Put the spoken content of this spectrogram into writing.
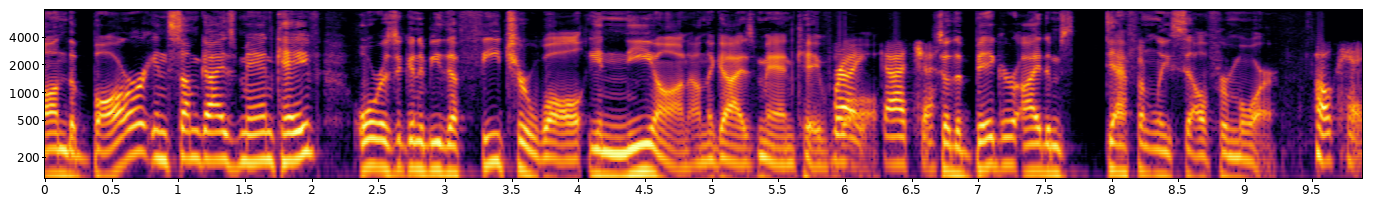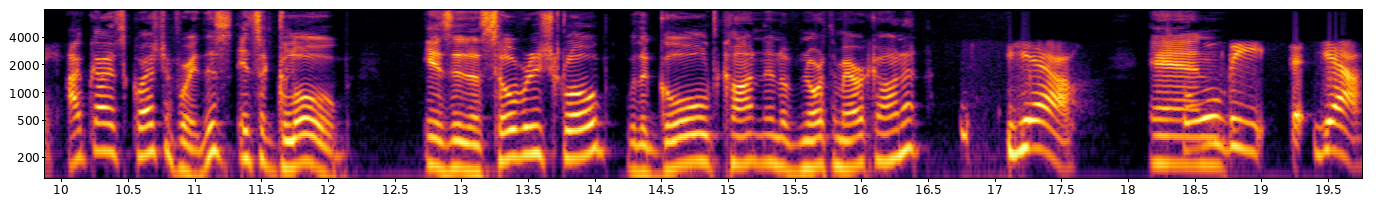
on the bar in some guy's man cave, or is it going to be the feature wall in neon on the guy's man cave Right, wall? gotcha. So the bigger items definitely sell for more. Okay. I've got a question for you. This it's a globe. Is it a silverish globe with a gold continent of North America on it? Yeah. And Goldie, uh, yeah,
